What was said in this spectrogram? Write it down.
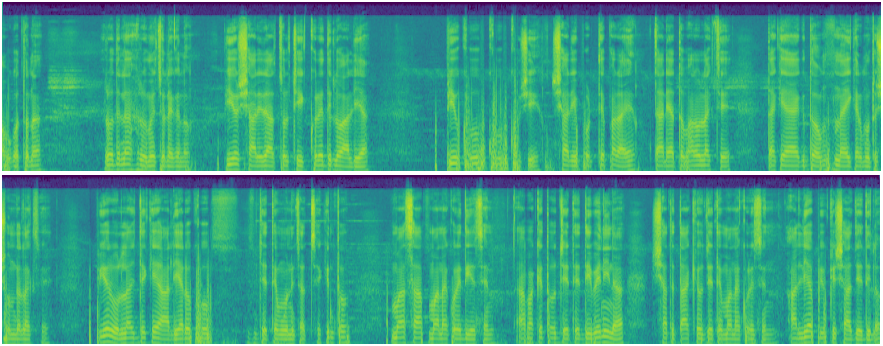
অবগত না। রোদেলা রুমে চলে গেল। প্রিয়র শাড়ির আঁচল ঠিক করে দিল আলিয়া। প্রিয় খুব খুব খুশি। শাড়ি পরতে পারায় তার এত ভালো লাগছে, তাকে একদম নায়িকার মতো সুন্দর লাগছে। প্রিয়র উল্লাস দেখে আলিয়ারও খুব যেতে মনে চাচ্ছে, কিন্তু মা সাপ মানা করে দিয়েছেন। আপাকে তো যেতে দিবেনই না সাথে তাকেও যেতে মানা করেছেন। আলিয়া পিউকে সাজিয়ে দিল।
